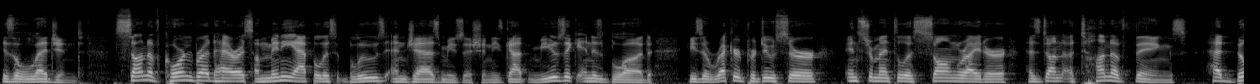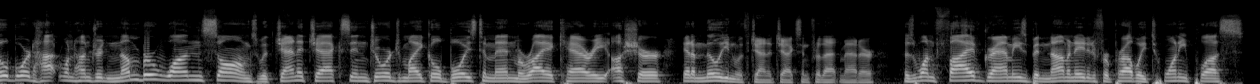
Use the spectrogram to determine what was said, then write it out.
is a legend. Son of Cornbread Harris, a Minneapolis blues and jazz musician. He's got music in his blood. He's a record producer, instrumentalist, songwriter, has done a ton of things. Had Billboard Hot 100 number one songs with Janet Jackson, George Michael, Boyz II Men, Mariah Carey, Usher. He had a million with Janet Jackson for that matter. Has won five Grammys, been nominated for probably 20 plus.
